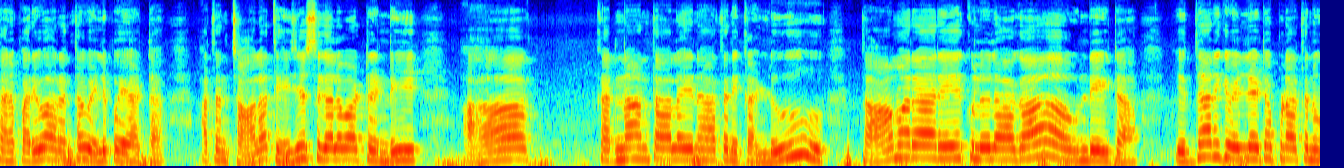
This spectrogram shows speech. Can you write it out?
తన పరివారంతో వెళ్ళిపోయాట. అతను చాలా తేజస్సు గలవాటండి ఆ కర్ణాంతాలైన అతని కళ్ళు తామర రేకులలాగా ఉండేట. యుద్ధానికి వెళ్ళేటప్పుడు అతను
